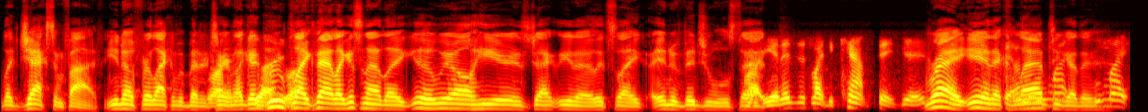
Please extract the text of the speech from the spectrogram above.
like Jackson Five, you know, for lack of a better term, Right, like a right, group right. like that. Like it's not like you know, we're all here. It's Jack, you know, it's like individuals that Right, yeah, that's just like the camp tape. Yeah, Right, like yeah, that tape. I mean, collab we might- together. We might,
